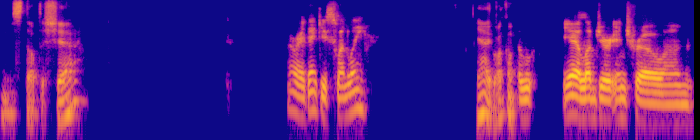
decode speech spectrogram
Let me stop the share. All right thank you Swendly yeah, you're welcome. Yeah, I loved your intro. Um,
